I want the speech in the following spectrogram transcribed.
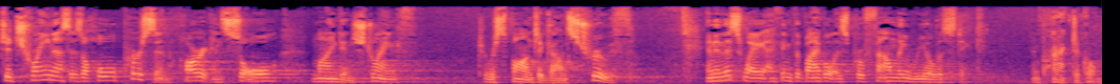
to train us as a whole person, heart and soul, mind and strength, to respond to God's truth. And in this way, I think the Bible is profoundly realistic and practical.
